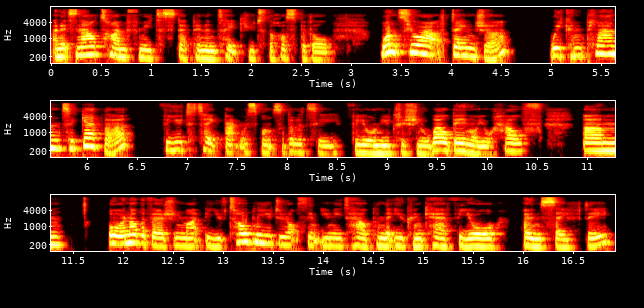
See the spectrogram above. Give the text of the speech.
and it's now time for me to step in and take you to the hospital once you're out of danger we can plan together for you to take back responsibility for your nutritional well-being or your health. Um, or another version might be you've told me you do not think you need help and that you can care for your own safety.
